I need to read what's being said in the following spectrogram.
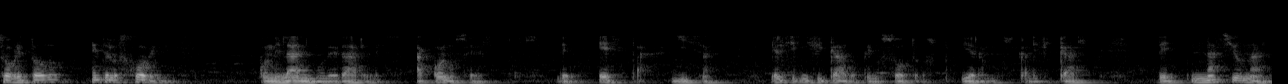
sobre todo entre los jóvenes, con el ánimo de darles a conocer de esta guisa el significado que nosotros pudiéramos calificar de nacional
